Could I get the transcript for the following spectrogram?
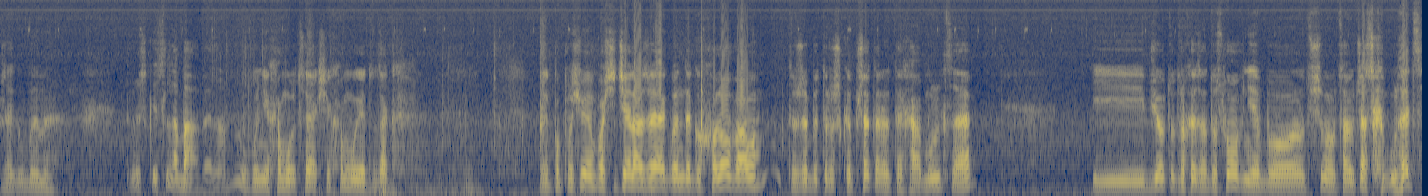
rzekłbym, troszkę slabawe. No. Ogólnie hamulce jak się hamuje to tak E, Poprosiłem właściciela, że jak będę go holował, to żeby troszkę przetarł te hamulce i wziął to trochę za dosłownie, bo trzymał cały czas hamulec,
